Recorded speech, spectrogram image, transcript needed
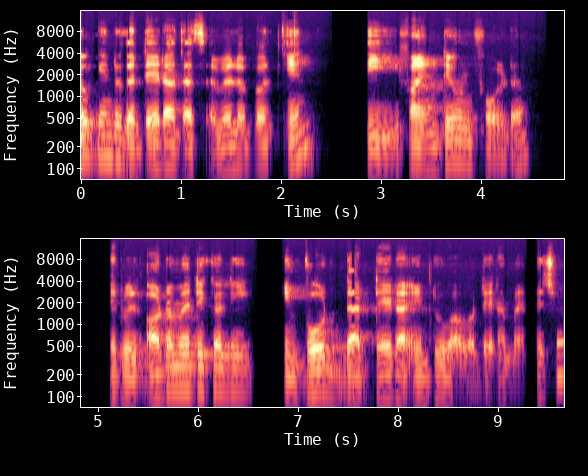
look into the data that's available in the fine-tune folder. It will automatically import that data into our data manager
